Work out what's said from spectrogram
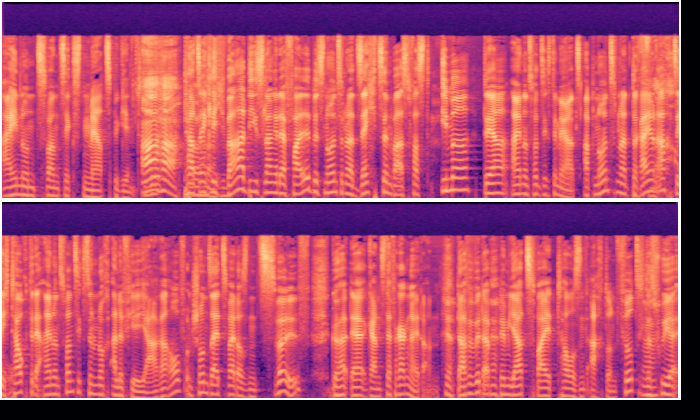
21. März beginnt. Aha. Tatsächlich war dies lange der Fall. Bis 1916 war es fast immer der 21. März. Ab 1983 tauchte der 21. nur noch alle vier Jahre auf und schon seit 2012 gehört er ganz der Vergangenheit an. Dafür wird ab dem Jahr 2048 das Frühjahr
